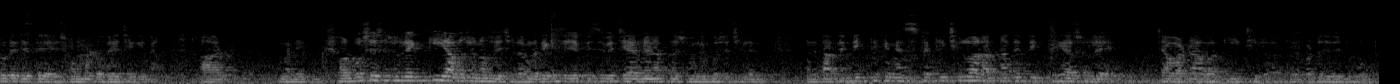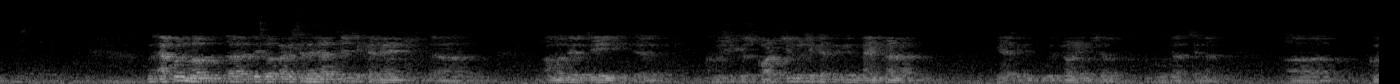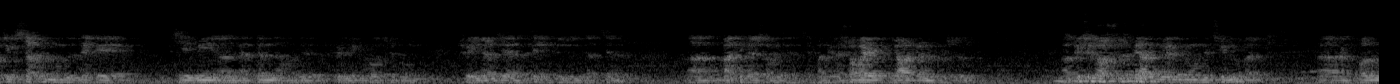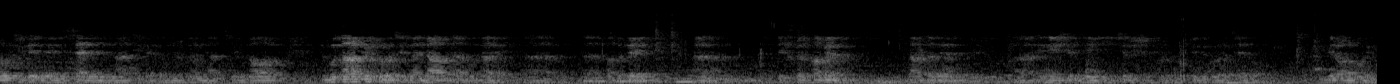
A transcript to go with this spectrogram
ট্যুরে যেতে সম্মত হয়েছে কিনা। আর মানে সর্বশেষ আসলে কি আলোচনা হয়েছিল? আমরা দেখেছি যে পিসিবি চেয়ারম্যান আপনার সঙ্গে বসেছিলেন। মানে তাদের দিক থেকে মেসেজটা কি ছিল আর আপনাদের দিক থেকে আসলে চাওয়াটা বা কি ছিল? আর কি ব্যাপারটা যদি একটু বিস্তারিত। এখন যে দল পাকিস্তানে যাচ্ছে, সেখানে আমাদের যে ঘোষিত স্কোয়াড ছিল, সেখান থেকে নাইন রানার উইথড্রন হিমসেলফ যাচ্ছে না। কোচিং স্টাফের মধ্যে থেকে জেমি আর ন্যাথন আমাদের ফিল্ডিং কোচ এবং ট্রেনার যে আছে এই দুজন যাচ্ছে না। বাকিরা সবাই যাচ্ছে। বাকিরা সবাই যাওয়ার জন্য প্রস্তুত। আহ, কিছুটা অস্বস্তি আতঙ্কের মধ্যে ছিল বাট পরবর্তীতে যে ডিসাইডেড না ঠিক আছে অনুষ্ঠান যাচ্ছে দল এবং তারা ফিল করেছে না যাওয়াটা বোধহয় ততটাই ডিফিকাল্ট হবে না। তারা তাদের ইনিশিয়াল যে সেটা প্রস্তুতি করেছে দের অল গোয়িং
